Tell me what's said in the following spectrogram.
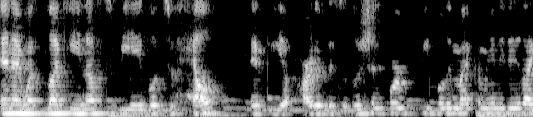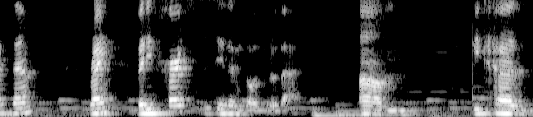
And I was lucky enough to be able to help and be a part of the solution for people in my community like them, right? But it hurts to see them go through that. Um, because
